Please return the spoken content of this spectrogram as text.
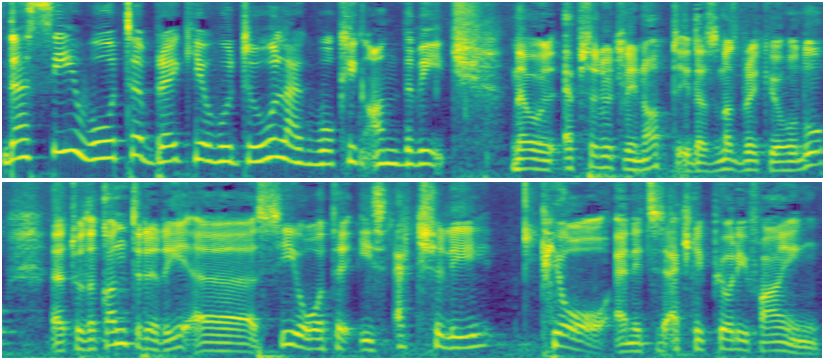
Does sea water break your wudu like walking on the beach? No, absolutely not. It does not break your wudu. Uh, to the contrary, uh, sea water is actually pure and it's actually purifying.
